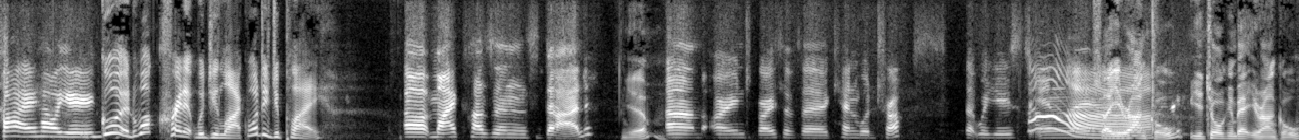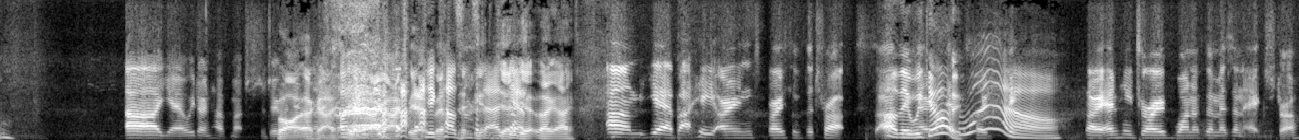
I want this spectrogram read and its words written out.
Hi, how are you? Good. What credit would you like? What did you play? Uh, my cousin's dad Yep. um, owned both of the Kenwood trucks that were used Ah. So your uncle, you're talking about your uncle. in. The, uh, yeah, we don't have much to do. Right, with okay. him Oh, yeah, okay. Yeah, Your yeah, cousin's dad, Yeah, yeah. yeah, okay. Um, yeah, but he owned both of the trucks. Oh, there we you know, go. episode six. Wow. So, and he drove one of them as an extra.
